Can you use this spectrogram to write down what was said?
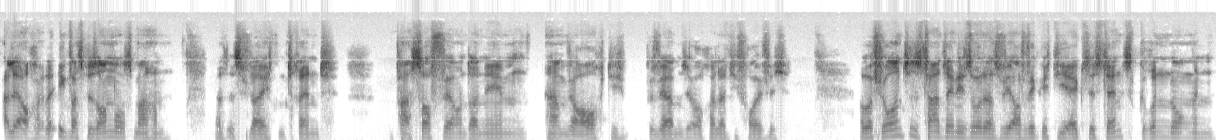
alle auch irgendwas Besonderes machen. Das ist vielleicht ein Trend. Ein paar Softwareunternehmen haben wir auch, die bewerben sich auch relativ häufig. Aber für uns ist es tatsächlich so, dass wir auch wirklich die Existenzgründungen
